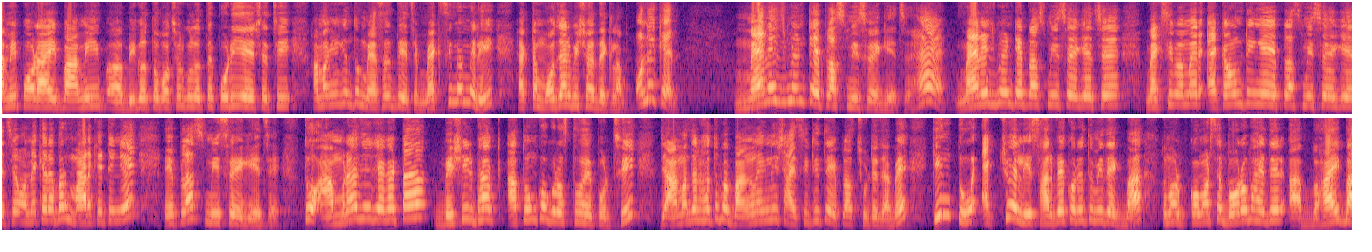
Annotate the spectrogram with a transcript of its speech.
আমি পড়াই বা আমি বিগত বছরগুলোতে পড়িয়ে এসেছি, আমাকে কিন্তু মেসেজ দিয়েছে। ম্যাক্সিমামেরই একটা মজার বিষয় দেখলাম। অনেকের ম্যানেজমেন্টে প্লাস মিস হয়ে গিয়েছে। হ্যাঁ ম্যানেজমেন্টে প্লাস মিস হয়ে গেছে ম্যাক্সিমামের অ্যাকাউন্টিংয়ে এ প্লাস মিস হয়ে গিয়েছে, অনেকের আবার মার্কেটিংয়ে এ প্লাস মিস হয়ে গিয়েছে। তো আমরা যে জায়গাটা বেশিরভাগ আতঙ্কগ্রস্ত হয়ে পড়ছি, যে আমাদের হয়তো বা বাংলা ইংলিশ আইসিটিতে এ প্লাস ছুটে যাবে, কিন্তু অ্যাকচুয়ালি সার্ভে করে তুমি দেখবা, তোমার কমার্সের বড় ভাইদের ভাই বা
